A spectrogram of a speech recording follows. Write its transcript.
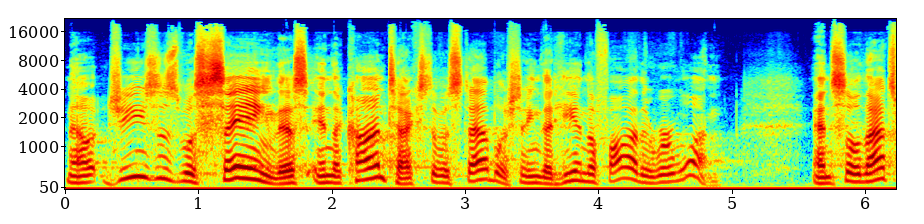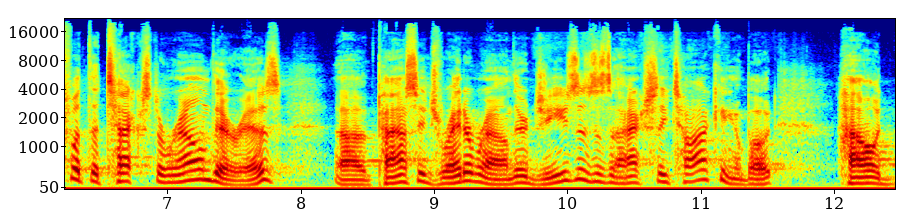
Now, Jesus was saying this in the context of establishing that he and the Father were one. And so that's what the text around there is, uh, passage right around there. Jesus is actually talking about how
